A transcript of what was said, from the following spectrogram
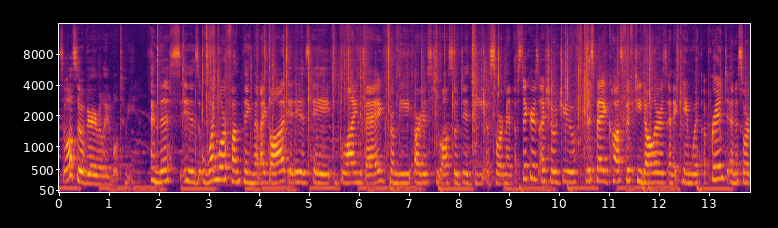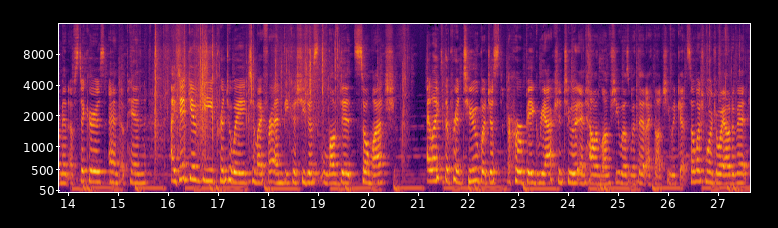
So also very relatable to me. And this is one more fun thing that I got. It is a blind bag from the artist who also did the assortment of stickers I showed you. This bag cost $15 and it came with a print, an assortment of stickers, and a pin. I did give the print away to my friend because she just loved it so much. I liked the print too, but just her big reaction to it and how in love she was with it, I thought she would get so much more joy out of it.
